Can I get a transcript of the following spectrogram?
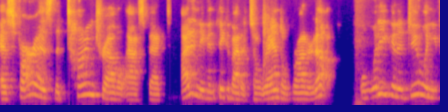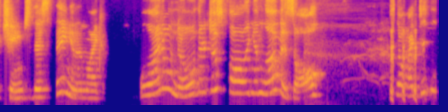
As far as the time travel aspect, I didn't even think about it till Randall brought it up. Well, what are you going to do when you've changed this thing? And I'm like, well, I don't know. They're just falling in love, is all so I didn't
